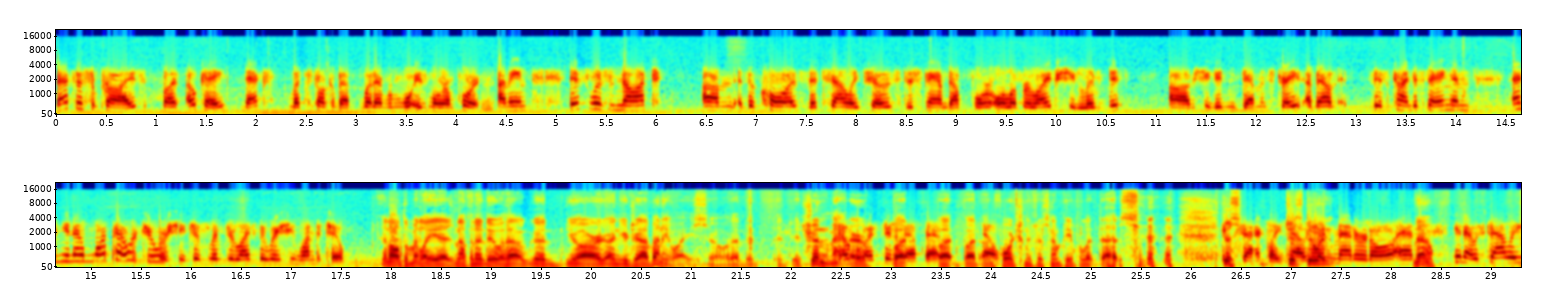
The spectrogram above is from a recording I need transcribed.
that's a surprise, but okay, next, let's talk about whatever more is more important. I mean, this was not um, the cause that Sally chose to stand up for all of her life. She lived it. Uh, she didn't demonstrate about this kind of thing, and and you know, more power to her. She just lived her life the way she wanted to. And ultimately, it has nothing to do with how good you are on your job anyway. So it, it, it shouldn't matter. No question but, about that. But but no. unfortunately for some people, it does. just, exactly. Just no, doing, it shouldn't matter at all. And no. you know, Sally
